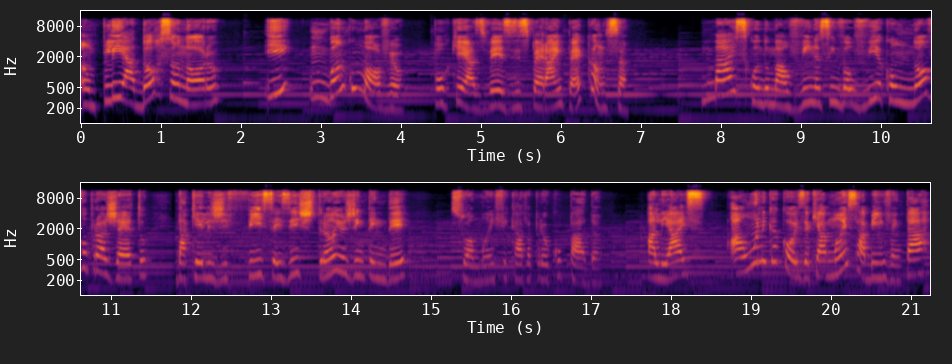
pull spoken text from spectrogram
ampliador sonoro e um banco móvel, porque às vezes esperar em pé cansa. Mas quando Malvina se envolvia com um novo projeto, daqueles difíceis e estranhos de entender, sua mãe ficava preocupada. Aliás, a única coisa que a mãe sabia inventar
